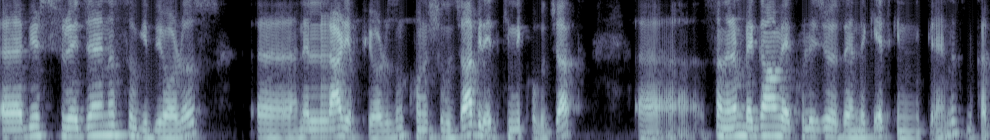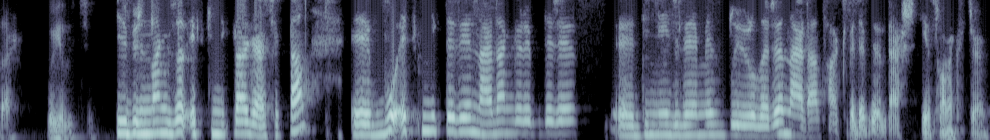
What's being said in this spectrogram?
e, bir sürece nasıl gidiyoruz, e, neler yapıyoruzun konuşulacağı bir etkinlik olacak. Ee, sanırım vegan ve ekoloji üzerindeki etkinliklerimiz bu kadar bu yıl için. Birbirinden güzel etkinlikler gerçekten. E, bu etkinlikleri nereden görebiliriz? E, dinleyicilerimiz duyuruları nereden takip edebilirler diye sormak istiyorum.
